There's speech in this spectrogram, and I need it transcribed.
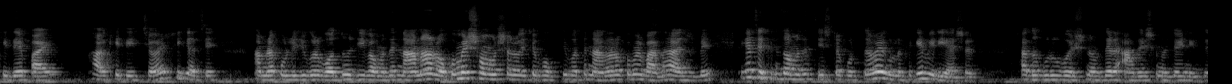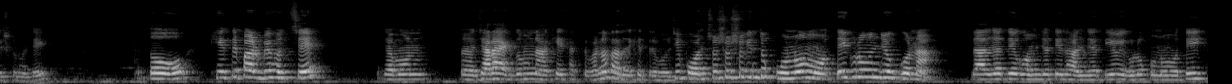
খিদে পায়, খা খেতে ইচ্ছে হয়, ঠিক আছে। আমরা কলিযুগের বদ্ধ জীব আমাদের নানা রকমের সমস্যা রয়েছে, ভক্তিপথে নানা রকমের বাধা আসবে, ঠিক আছে। কিন্তু আমাদের চেষ্টা করতে হবে এগুলো থেকে বেরিয়ে আসার। সাধুগুরু বৈষ্ণবদের আদেশ অনুযায়ী, নির্দেশ অনুযায়ী। তো খেতে পারবে হচ্ছে, যেমন যারা একদম না খেয়ে থাকতে পারে না, তাদের ক্ষেত্রে বলছি। পঞ্চশস্য কিন্তু কোনো মতেই গ্রহণযোগ্য না। ডাল জাতীয়, গম জাতীয়, ধান জাতীয়, এগুলো কোনো মতেই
